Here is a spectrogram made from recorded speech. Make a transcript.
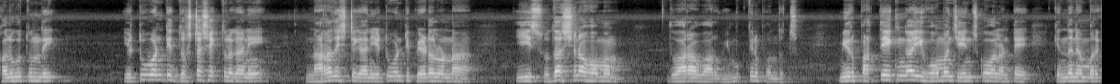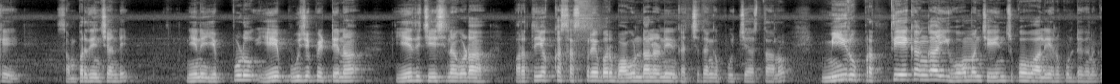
కలుగుతుంది. ఎటువంటి దుష్టశక్తులు కానీ నరదిష్టి కానీ ఎటువంటి పీడలున్నా ఈ సుదర్శన హోమం ద్వారా వారు విముక్తిని పొందొచ్చు. మీరు ప్రత్యేకంగా ఈ హోమం చేయించుకోవాలంటే కింద నెంబర్కి సంప్రదించండి. నేను ఎప్పుడు ఏ పూజ పెట్టినా ఏది చేసినా కూడా ప్రతి ఒక్క సబ్స్క్రైబర్ బాగుండాలని నేను ఖచ్చితంగా పూజ చేస్తాను. మీరు ప్రత్యేకంగా ఈ హోమం చేయించుకోవాలి అనుకుంటే కనుక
